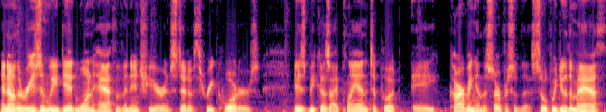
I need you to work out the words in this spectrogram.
And now the reason we did one half of an inch here instead of three quarters is because I plan to put a carving on the surface of this. So if we do the math,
